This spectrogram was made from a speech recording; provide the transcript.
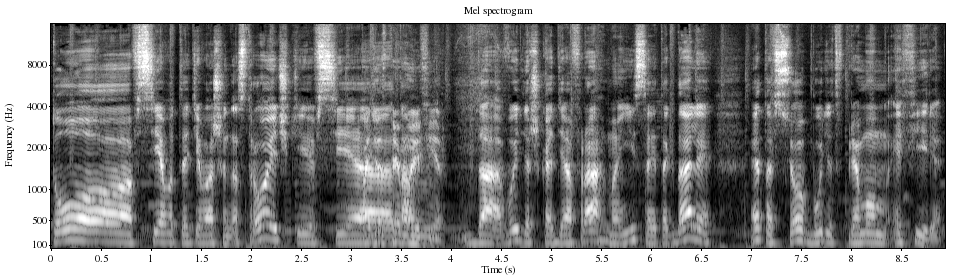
то все вот эти ваши настроечки, все... Пойдет в прямой там, эфир. Да, выдержка, диафрагма, ISO и так далее, это все будет в прямом эфире.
